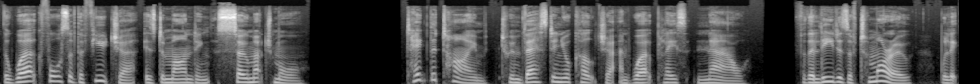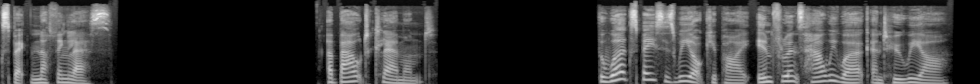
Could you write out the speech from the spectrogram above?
The workforce of the future is demanding so much more. Take the time to invest in your culture and workplace now, for the leaders of tomorrow will expect nothing less. About Claremont. The workspaces we occupy influence how we work and who we are.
